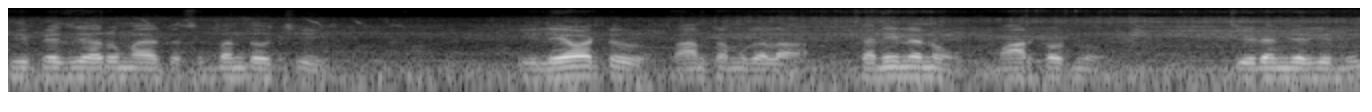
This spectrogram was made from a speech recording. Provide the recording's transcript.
పీపీఎస్ గారు మా యొక్క సిబ్బంది వచ్చి ఈ లేఅవుట్ ప్రాంతం గల కనీలను మార్కౌట్ను చేయడం జరిగింది.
